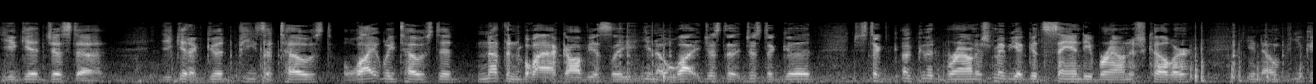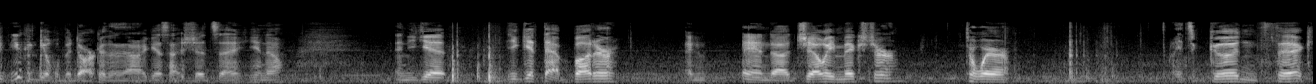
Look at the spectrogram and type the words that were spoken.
You get just a you get a good piece of toast, lightly toasted, nothing black, obviously. You know, light, just a just a good, just a, a good brownish, maybe a good sandy brownish color. You know, you could you could get a little bit darker than that, I guess I should say. You know, and you get you get that butter and and uh, jelly mixture to where it's good and thick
